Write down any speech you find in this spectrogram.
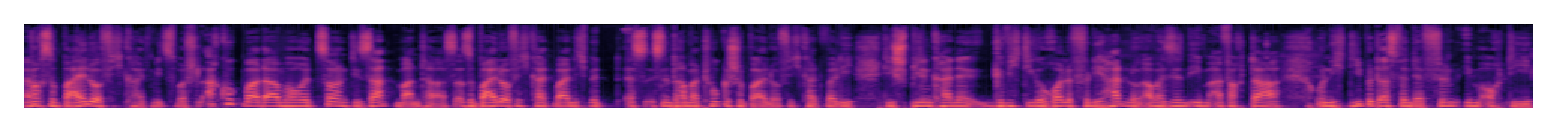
einfach so Beiläufigkeiten, wie zum Beispiel, ach, guck mal da am Horizont, die Sandmantas. Also Beiläufigkeit meine ich mit, es ist eine dramaturgische Beiläufigkeit, weil die, die spielen keine gewichtige Rolle für die Handlung, aber sie sind eben einfach da. Und ich liebe das, wenn der Film eben auch die,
